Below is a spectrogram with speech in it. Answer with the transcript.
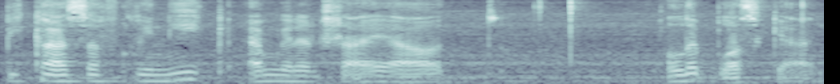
because of Clinique, I'm gonna try out a lip gloss again.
